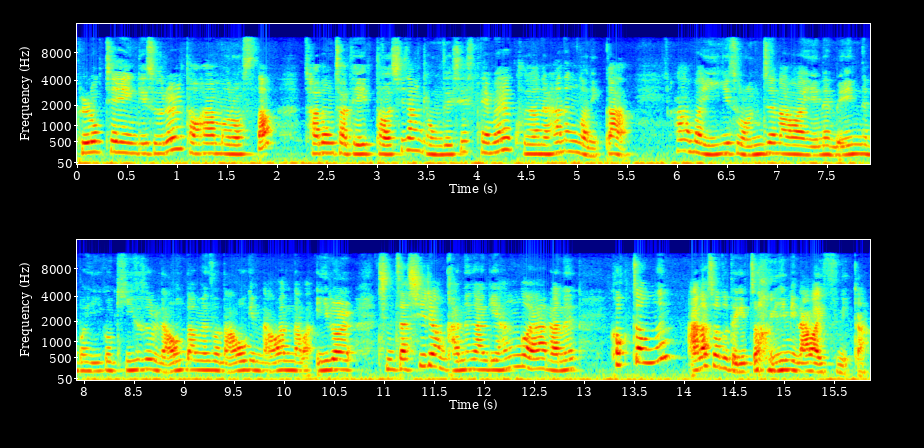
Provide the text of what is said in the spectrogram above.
블록체인 기술을 더함으로써 자동차 데이터 시장 경제 시스템을 구현을 하는 거니까 아, 막 이 기술 언제 나와? 얘네 mainnet 막 이거 기술 나온다면서 나오긴 나왔나? 막 이럴 진짜 실현 가능하게 한 거야? 라는 걱정은 안 하셔도 되겠죠. 이미 나와 있으니까.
